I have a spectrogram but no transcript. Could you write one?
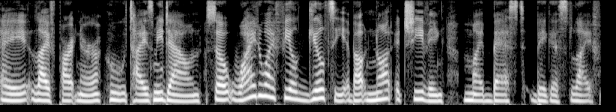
a life partner who ties me down. So, why do I feel guilty about not achieving my best, biggest life?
